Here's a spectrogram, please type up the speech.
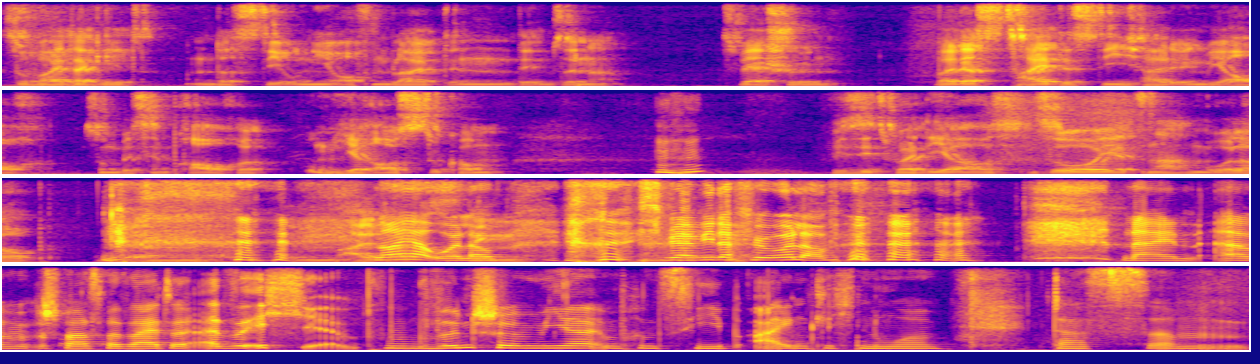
so weitergeht und dass die Uni offen bleibt in dem Sinne. Es wäre schön, weil das Zeit ist, die ich halt irgendwie auch so ein bisschen brauche, um hier rauszukommen. Mhm. Wie sieht es bei dir aus, so jetzt nach dem Urlaub? Neuer Urlaub. ich wäre wieder für Urlaub. Nein, ähm, Spaß beiseite. Also ich wünsche mir im Prinzip eigentlich nur, das ähm,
